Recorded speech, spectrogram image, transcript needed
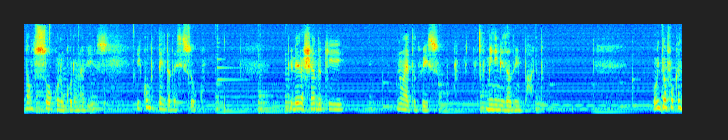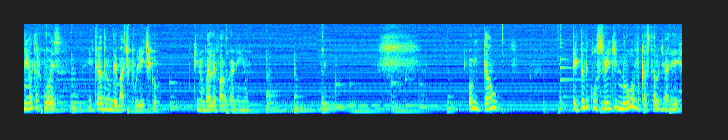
dar um soco no coronavírus. E como tenta dar esse soco? Primeiro achando que não é tudo isso, minimizando o impacto. Ou então focando em outra coisa, entrando num debate político que não vai levar a lugar nenhum. Ou então tentando construir de novo o castelo de areia.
